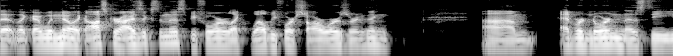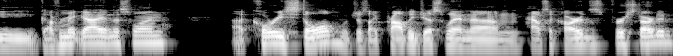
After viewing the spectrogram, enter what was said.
that like I wouldn't know. Like Oscar Isaac's in this before, like well before Star Wars or anything. Um, Edward Norton as the government guy in this one. Uh, Corey Stoll, which is like probably just when um, House of Cards first started.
